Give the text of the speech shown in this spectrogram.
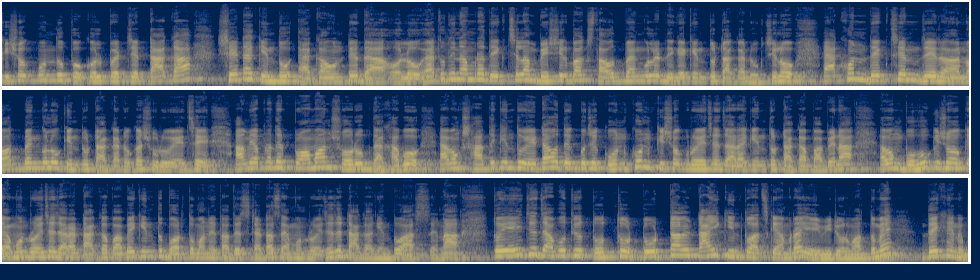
কৃষক বন্ধু প্রকল্পের যে টাকা, সেটা কিন্তু অ্যাকাউন্টে দেওয়া হলো। এতদিন আমরা দেখছিলাম বেশিরভাগ সাউথ বেঙ্গলের দিকে কিন্তু টাকা ঢুকছিল। এখন দেখছেন যে নর্থ বেঙ্গলেও কিন্তু টাকা ঢোকা শুরু হয়েছে। আমি আপনাদের প্রমাণ স্বরূপ দেখাবো এবং সাথে কিন্তু এটাও দেখব যে কোন কোন কৃষক রয়েছে যারা কিন্তু টাকা পাবে না এবং বহু কৃষক এমন রয়েছে যারা টাকা পাবে কিন্তু বর্তমানে তাদের স্ট্যাটাস এমন রয়েছে যে টাকা কিন্তু আসছে না। তো এই যে যাবতীয় তথ্য টোটালটাই কিন্তু আজকে আমরা এই ভিডিওর মাধ্যমে দেখে নেব।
